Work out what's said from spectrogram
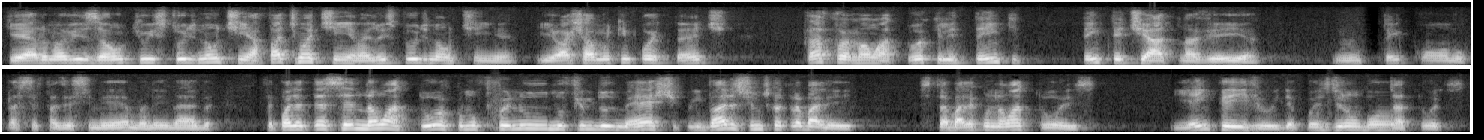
que era uma visão que o estúdio não tinha. A Fátima tinha, mas o estúdio não tinha. E eu achava muito importante, para formar um ator, que ele tem que, tem que ter teatro na veia. Não tem como para você fazer cinema nem nada. Você pode até ser não ator, como foi no, no filme do México, em vários filmes que eu trabalhei. Você trabalha com não atores. E é incrível, e depois viram bons atores.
